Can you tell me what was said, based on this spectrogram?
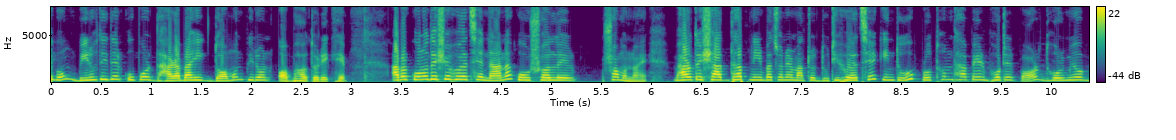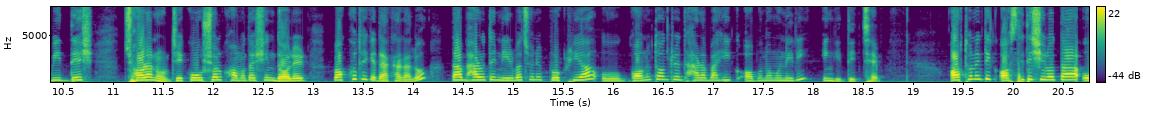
এবং বিরোধীদের উপর ধারাবাহিক দমন পীড়ন অব্যাহত রেখে। আবার কোনো দেশে হয়েছে নানা কৌশলের সমন্বয়। ভারতের সাত ধাপ নির্বাচনের মাত্র দুটি হয়েছে, কিন্তু প্রথম ধাপের ভোটের পর ধর্মীয় বিদ্বেষ ছড়ানোর যে কৌশল ক্ষমতাসীন দলের পক্ষ থেকে দেখা গেল, তা ভারতের নির্বাচনী প্রক্রিয়া ও গণতন্ত্রের ধারাবাহিক অবনমনেরই ইঙ্গিত দিচ্ছে। অর্থনৈতিক অস্থিতিশীলতা ও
